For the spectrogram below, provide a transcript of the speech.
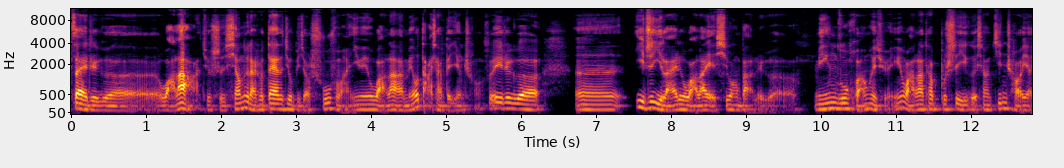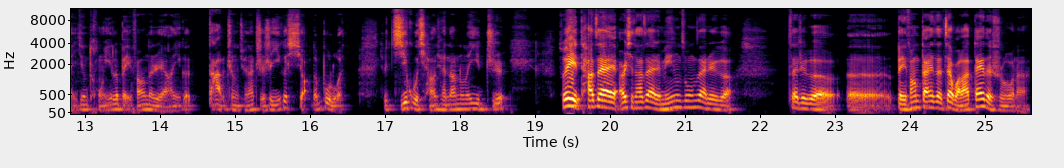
在这个瓦剌，就是相对来说待的就比较舒服嘛，因为瓦剌没有打下北京城，所以这个。嗯，一直以来，这个瓦剌也希望把这个明英宗还回去，因为瓦剌它不是一个像金朝一样已经统一了北方的这样一个大的政权，它只是一个小的部落，就几股强权当中的一支。所以他在，而且他在明英宗在这个，在这个呃北方待在在瓦剌待的时候呢，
